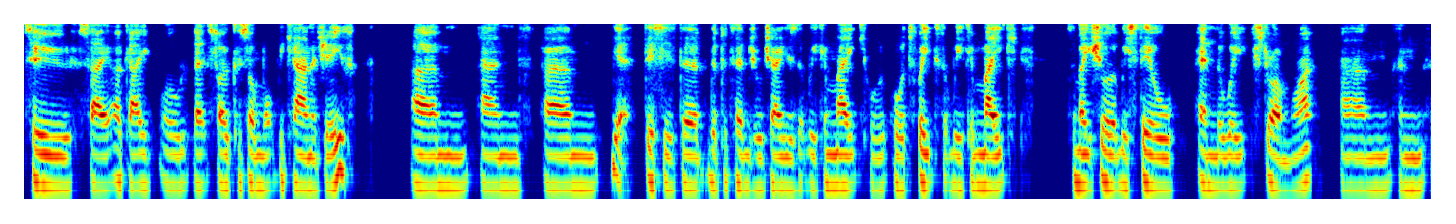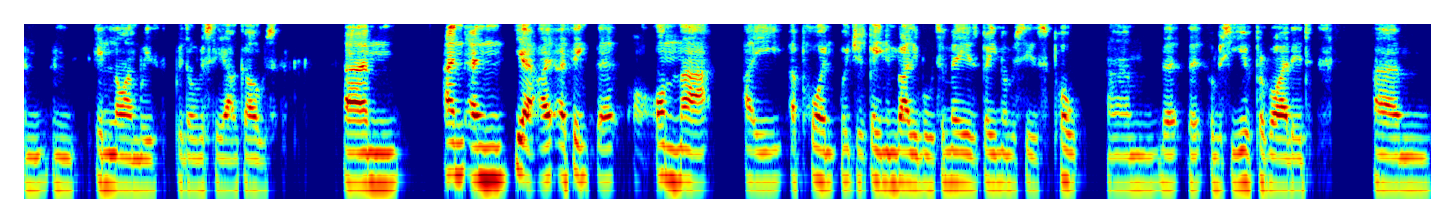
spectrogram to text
to say, okay, well, let's focus on what we can achieve. Um, and um, yeah, this is the the potential changes that we can make or, or, tweaks that we can make to make sure that we still end the week strong, right? Um, and and and in line with with obviously our goals. Um, and and yeah, I, I think that on that, a a point which has been invaluable to me has been obviously the support um, that, that obviously you've provided. Um,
